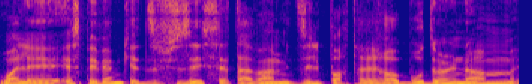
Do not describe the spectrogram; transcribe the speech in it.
Ouais, le SPVM qui a diffusé cet avant-midi le portrait robot d'un homme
